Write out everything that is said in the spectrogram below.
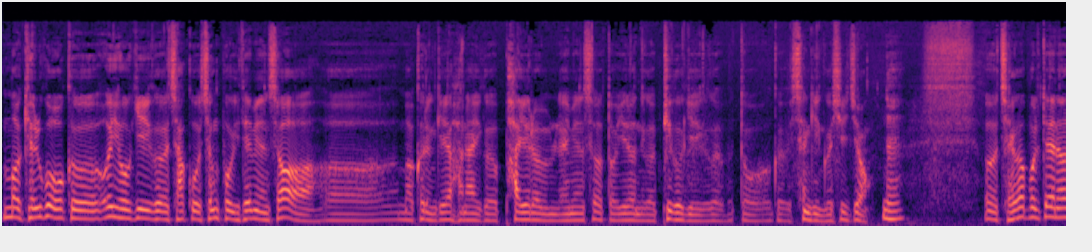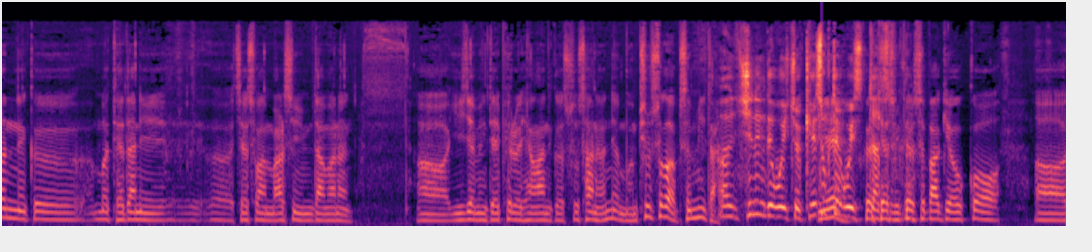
뭐 결국 그 의혹이 그 자꾸 정폭이 되면서, 어, 뭐 그런 게 하나의 그 파열음을 내면서 또 이런 그 비극이 또 그 생긴 것이죠. 네. 어, 제가 볼 때는 그 뭐 대단히 어, 죄송한 말씀입니다만은 어, 이재명 대표를 향한 그 수사는 멈출 수가 없습니다. 아, 진행되고 있죠. 계속되고 예, 않습니까? 계속될 수밖에 없고 어,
